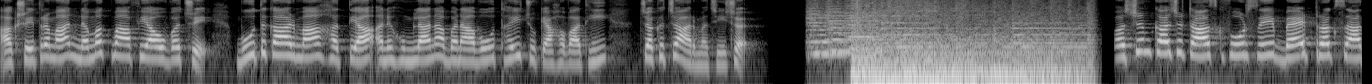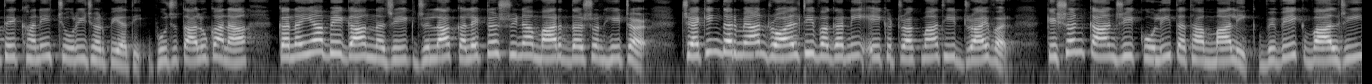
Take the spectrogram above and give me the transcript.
આ ક્ષેત્રમાં નમક માફિયાઓ વચ્ચે ભૂતકાળમાં હત્યા અને હુમલાના બનાવો થઈ ચૂક્યા હોવાથી ચકચાર મચી છે. પશ્ચિમ કચ્છ ટાસ્ક ફોર્સે બે ટ્રક સાથે ખનીજ ચોરી ઝડપી હતી. ભુજ તાલુકાના કનૈયાબે ગામ નજીક જિલ્લા કલેક્ટરશ્રીના માર્ગદર્શન હેઠળ ચેકિંગ દરમિયાન રોયલ્ટી વગરની એક ટ્રકમાંથી ડ્રાઈવર કિશન કાનજી કોલી તથા માલિક વિવેક વાલજી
